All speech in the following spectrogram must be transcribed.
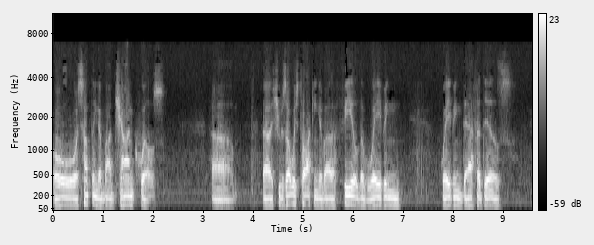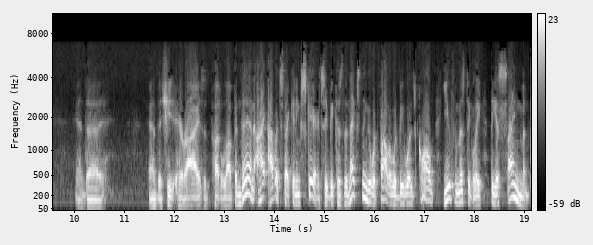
oh something about jonquils uh, uh, she was always talking about a field of waving waving daffodils. And uh, and that she her eyes would puddle up. And then I, I would start getting scared see because the next thing that would follow would be what is called euphemistically the assignment.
